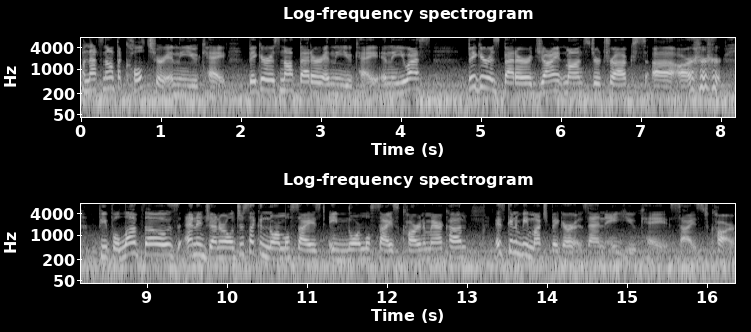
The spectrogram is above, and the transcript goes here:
And that's not the culture in the UK. Bigger is not better in the UK. In the US, bigger is better. Giant monster trucks uh, are, people love those. And in general, just like a normal sized, a normal sized car in America is gonna be much bigger than a UK sized car.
